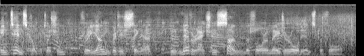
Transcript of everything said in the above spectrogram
Intense competition for a young British singer who'd never actually sung before a major audience before.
